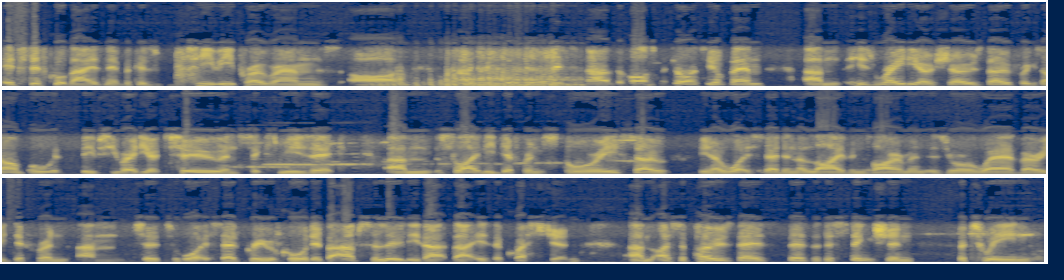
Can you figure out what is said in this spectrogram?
it's difficult that, isn't it? Because TV programs are pre-recorded, uh, the vast majority of them. Um, his radio shows, though, for example, with BBC Radio 2 and Six Music, um, slightly different story. So, you know, what is said in a live environment, as you're aware, very different um, to, to what is said pre-recorded. But absolutely, that, that is a question. Um, I suppose there's, there's a distinction between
